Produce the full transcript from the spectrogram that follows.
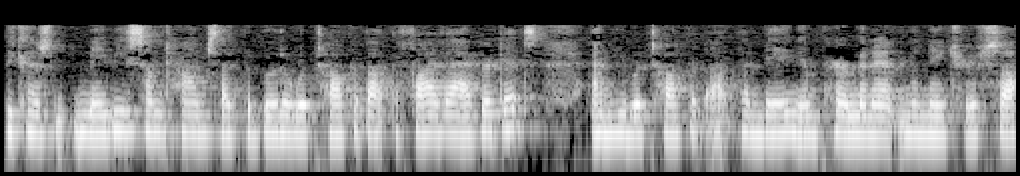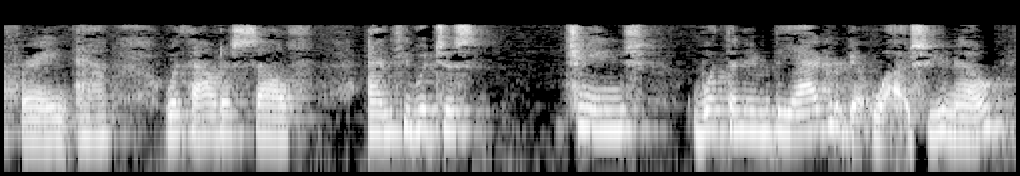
Because maybe sometimes, like the Buddha would talk about the five aggregates, and he would talk about them being impermanent and the nature of suffering and without a self, and he would just change what the name of the aggregate was, you know,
